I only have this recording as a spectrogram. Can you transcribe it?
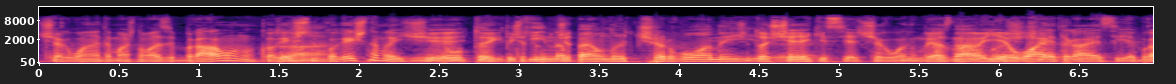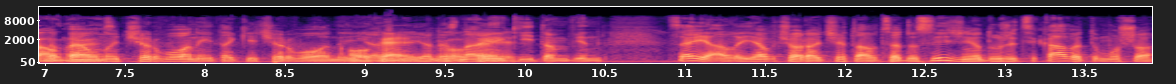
Червоний ти маєш на увазі браун, коричневий, Так. коричневий чи, ну, то, чи- такий, чи- напевно, червоний. чи то ще е, якийсь є червоний? Бо я знаю, є Напевно, white ще- rice, є brown Напевно, rice. червоний, так і червоний. я, Окей, я не знаю, окей. який там він цей, але я вчора читав це дослідження, дуже цікаве, тому що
